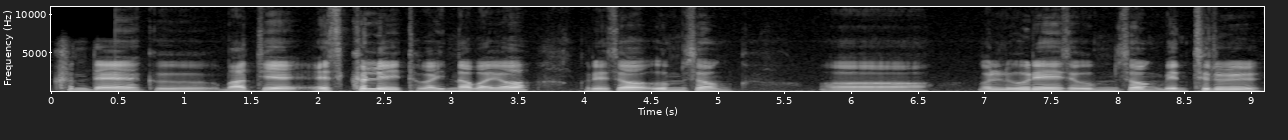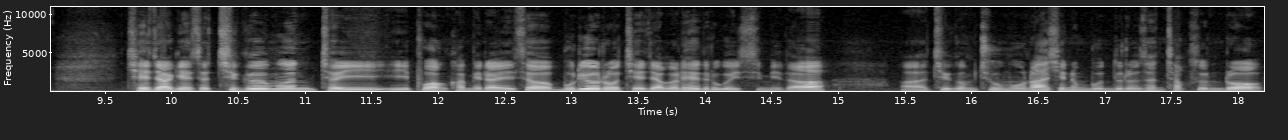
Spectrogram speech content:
큰데 그 마트에 에스컬레이터가 있나 봐요. 그래서 음성 어 을 의뢰해서 음성 멘트를 제작해서 지금은 저희 이 보안 카메라에서 무료로 제작을 해드리고 있습니다. 아, 지금 주문하시는 분들은 선착순으로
